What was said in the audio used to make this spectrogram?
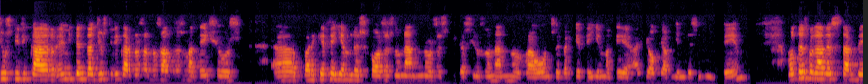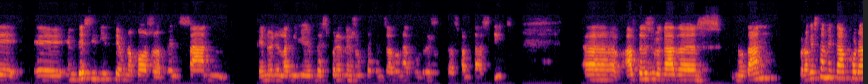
justificar, hem intentat justificar-nos a nosaltres mateixos eh, per què fèiem les coses, donant-nos explicacions, donant-nos raons de per què fèiem allò que havíem decidit fer. Moltes vegades també eh, hem decidit fer una cosa pensant que no era la millor i després resulta que ens ha donat uns resultats fantàstics eh, altres vegades no tant, però aquesta metàfora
